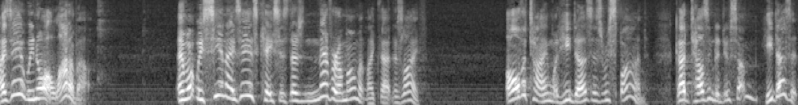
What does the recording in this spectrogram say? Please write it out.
Isaiah, we know a lot about. And what we see in Isaiah's case is there's never a moment like that in his life. All the time, what he does is respond. God tells him to do something, he does it.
